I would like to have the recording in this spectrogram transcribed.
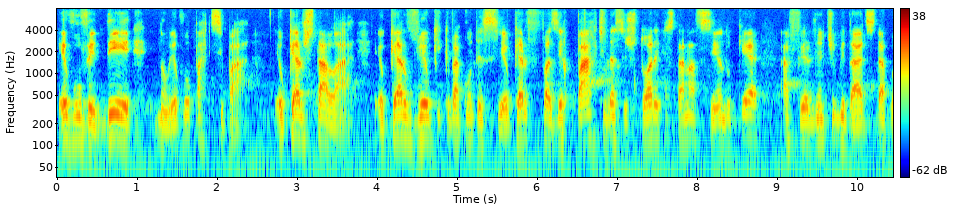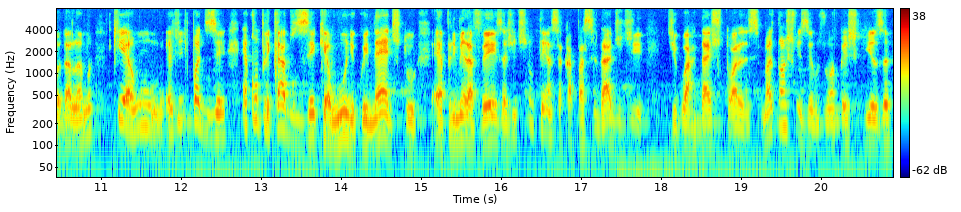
eu vou vender, não, eu vou participar eu quero estar lá, eu quero ver o que, que vai acontecer, eu quero fazer parte dessa história que está nascendo, que é a Feira de Antiguidades da Rua da Lama, que é um, a gente pode dizer, é complicado dizer que é único, inédito, é a primeira vez, a gente não tem essa capacidade de, de guardar a história desse, mas nós fizemos uma pesquisa,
